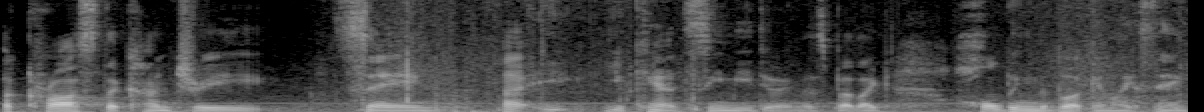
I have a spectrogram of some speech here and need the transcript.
across the country saying, uh, y- "You can't see me doing this," but like holding the book and like saying,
